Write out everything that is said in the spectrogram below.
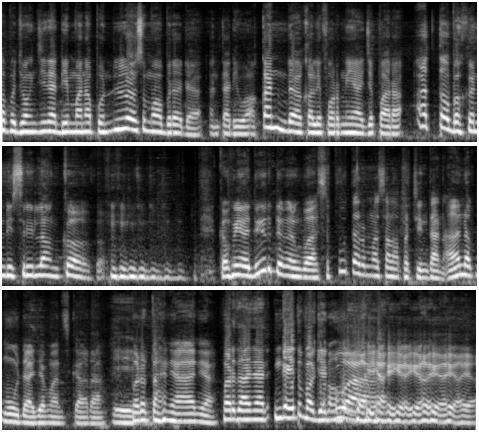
Itulah pejuang cinta di mana pun lo semua berada, entah di Wakanda, California, Jepara, atau bahkan di Sri Lanka. Kami hadir dengan bahas seputar masalah percintaan anak muda zaman sekarang. Iya. Pertanyaannya. Pertanyaan, enggak itu bagian Oh, gua. iya iya iya iya iya.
